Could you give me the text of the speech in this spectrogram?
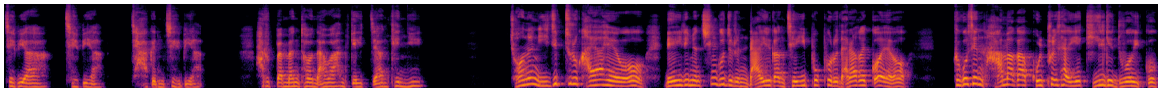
제비야, 제비야, 작은 제비야. 하룻밤만 더 나와 함께 있지 않겠니? 저는 이집트로 가야 해요. 내일이면 친구들은 나일강 제2폭포로 날아갈 거예요. 그곳엔 하마가 골풀 사이에 길게 누워있고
